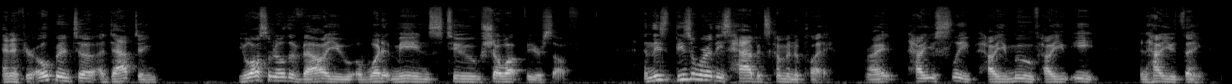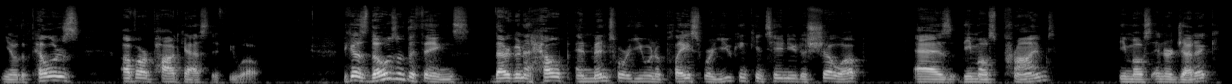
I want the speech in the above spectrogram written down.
And if you're open to adapting, you also know the value of what it means to show up for yourself. And these, these are where these habits come into play, right? How you sleep, how you move, how you eat, and how you think. You know, the pillars of our podcast, if you will. Because those are the things that are going to help and mentor you in a place where you can continue to show up as the most primed, the most energetic,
